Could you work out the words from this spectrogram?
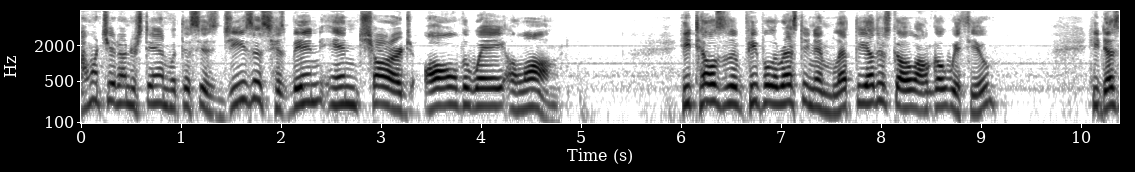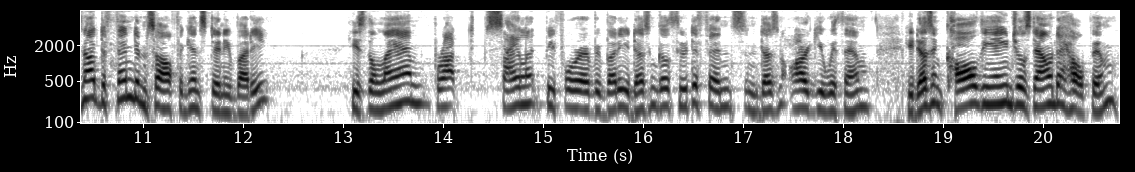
I want you to understand what this is. Jesus has been in charge all the way along. He tells the people arresting him, Let the others go, I'll go with you. He does not defend himself against anybody. He's the lamb brought silent before everybody. He doesn't go through defense and doesn't argue with them. He doesn't call the angels down to help him.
